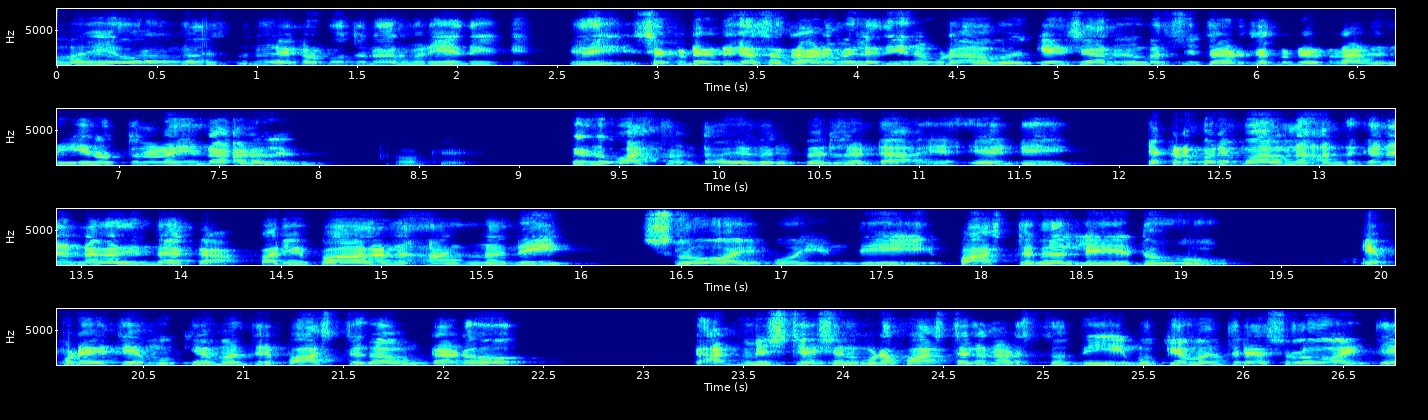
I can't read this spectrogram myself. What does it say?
మరి ఎవరెవరు కలుస్తున్నారు? ఎక్కడ పోతున్నారు? మరి ఏది? ఇది సెక్రటరీకి అసలు రావడమే లేదు. ఈయన కూడా కేసీఆర్ విమర్శించాడు సెక్రటరీ రాడని. ఈయన వస్తున్నాడు? ఈయన రావడలేదు. ఓకే. ఏదో వాస్తంట ఏదో రిపేర్లు అంట ఏంటి? ఎక్కడ పరిపాలన? అందుకనే అన్నా కదా ఇందాక. పరిపాలన అన్నది స్లో అయిపోయింది ఫాస్ట్గా లేదు ఎప్పుడైతే ముఖ్యమంత్రి ఫాస్ట్గా ఉంటాడో అడ్మినిస్ట్రేషన్ కూడా ఫాస్ట్గా నడుస్తుంది. ముఖ్యమంత్రి స్లో అయితే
